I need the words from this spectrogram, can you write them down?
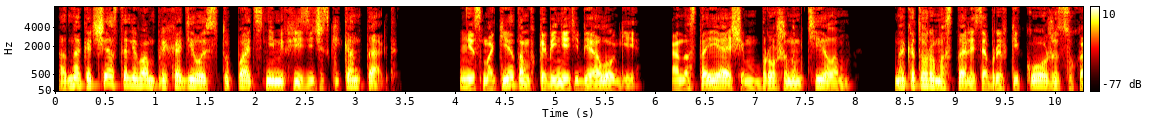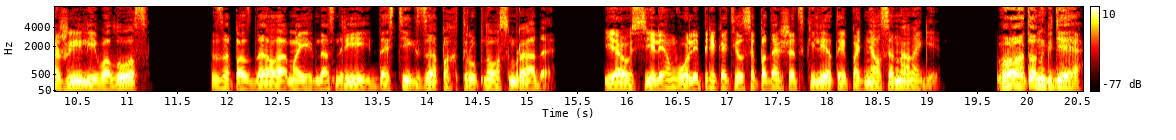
однако часто ли вам приходилось вступать с ними в физический контакт? Не с макетом в кабинете биологии, а настоящим брошенным телом, на котором остались обрывки кожи, сухожилий, волос. Запоздало моих ноздрей достиг запах трупного смрада. Я усилием воли перекатился подальше от скелета и поднялся на ноги. «Вот он где!»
